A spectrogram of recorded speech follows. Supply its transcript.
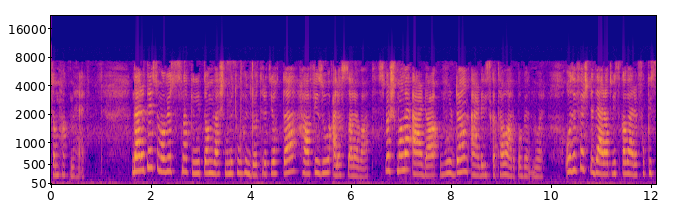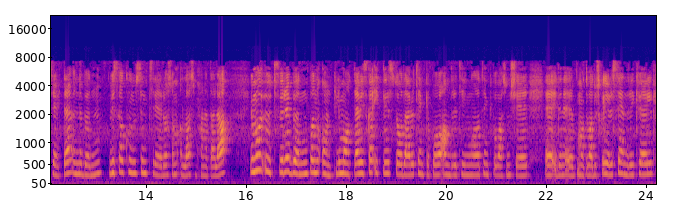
som hakmeher. Deretter så må vi også snakke litt om vers nummer 238, Hafizu al-Saravat. Spørsmålet er da, hvordan er det vi skal ta vare på bønnen vår? Og det første det er at vi skal være fokuserte under bønnen. Vi skal konsentrere oss om Allah subhanahu wa ta'ala. Vi må utføre bønnen på en ordentlig måte. Vi skal ikke stå der og tenke på andre ting og tenke på hva som skjer, eh, den, eh, på en måte hva du skal gjøre senere i kveld.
